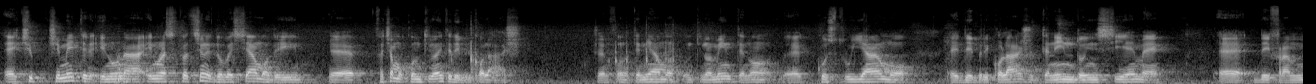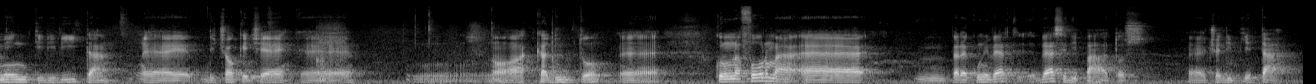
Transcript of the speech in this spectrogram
e ci, ci mette in una, in una, situazione dove dei, eh, facciamo continuamente dei bricolage, cioè in fondo teniamo continuamente, no, eh, costruiamo eh, dei bricolage tenendo insieme eh, dei frammenti di vita eh, di ciò che ci è eh, no, accaduto, con una forma per alcuni versi di pathos, cioè di pietà.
